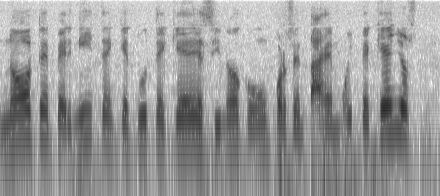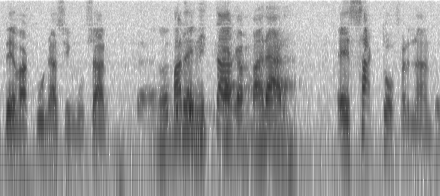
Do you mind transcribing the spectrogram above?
No te permiten que tú te quedes sino con un porcentaje muy pequeño de vacunas sin usar. No te para evitar acaparar. Exacto, Fernando.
